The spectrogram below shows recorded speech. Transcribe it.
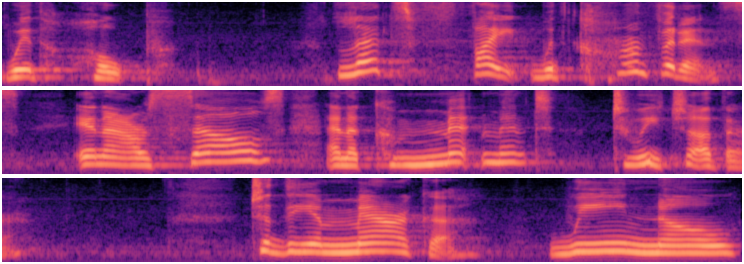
with hope. Let's fight with confidence in ourselves and a commitment to each other, to the America we know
